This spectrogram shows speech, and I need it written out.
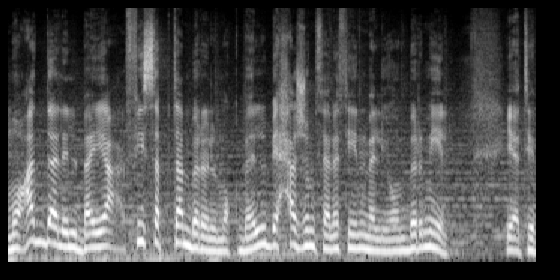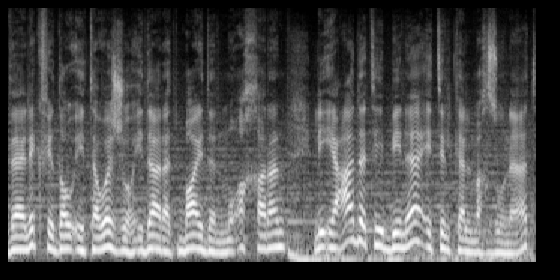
معدة للبيع في سبتمبر المقبل بحجم 30 مليون برميل. يأتي ذلك في ضوء توجه إدارة بايدن مؤخرا لإعادة بناء تلك المخزونات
